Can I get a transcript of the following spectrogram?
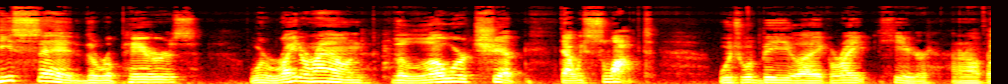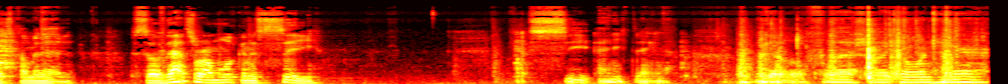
He said the repairs were right around the lower chip that we swapped, which would be like right here. I don't know if that's coming in. So that's where I'm looking to see. Let's see anything. We got a little flashlight going here.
